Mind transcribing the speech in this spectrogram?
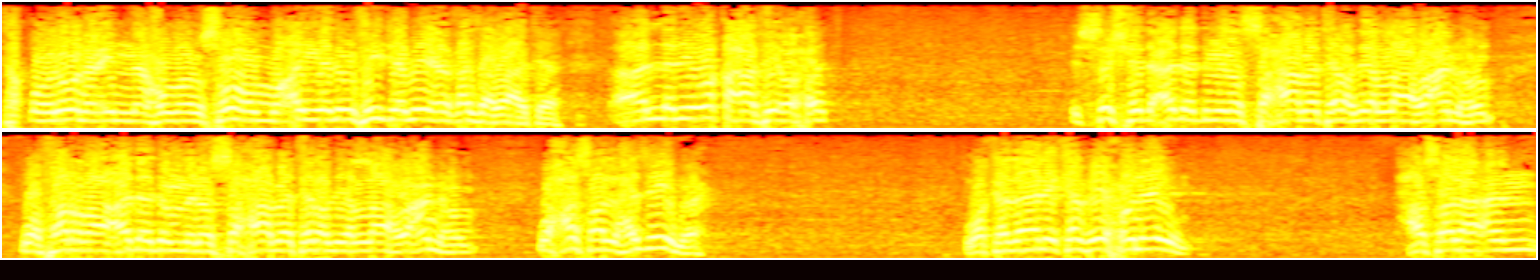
تقولون إنه منصور مؤيد في جميع غزواته. الذي وقع في أحد. استشهد عدد من الصحابة رضي الله عنهم وفر عدد من الصحابة رضي الله عنهم وحصل هزيمة. وكذلك في حنين. حصل أن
